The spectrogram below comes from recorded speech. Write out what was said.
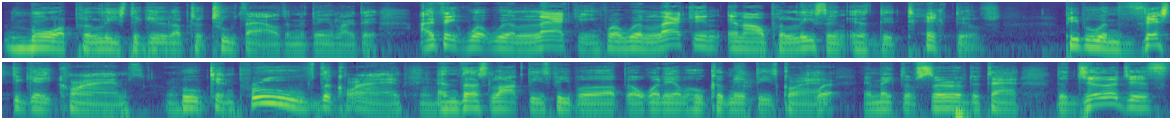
more police to get it up to 2,000 and things like that. I think what we're lacking, where we're lacking in our policing is detectives. People who investigate crimes, who mm-hmm. can prove the crime, mm-hmm. and thus lock these people up or whatever who commit these crimes Well- and make them serve the time. The judges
